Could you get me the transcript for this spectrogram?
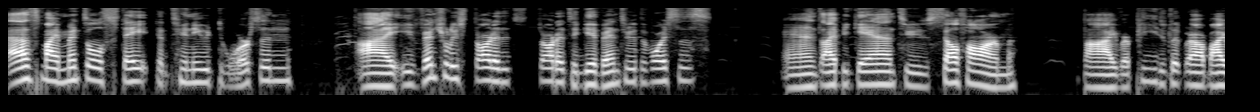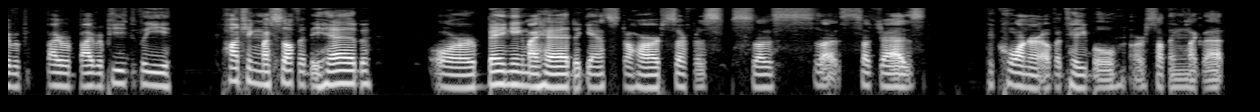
as my mental state continued to worsen, I eventually started started to give in to the voices and I began to self harm by repeatedly uh, by, by by repeatedly punching myself in the head or banging my head against a hard surface such as the corner of a table or something like that.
